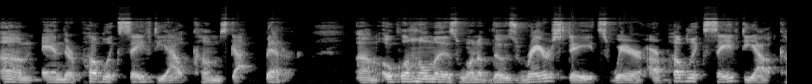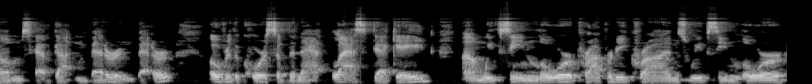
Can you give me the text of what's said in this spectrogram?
um, and their public safety outcomes got better. Um, Oklahoma is one of those rare states where our public safety outcomes have gotten better and better over the course of the nat- last decade. Um, we've seen lower property crimes, we've seen lower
